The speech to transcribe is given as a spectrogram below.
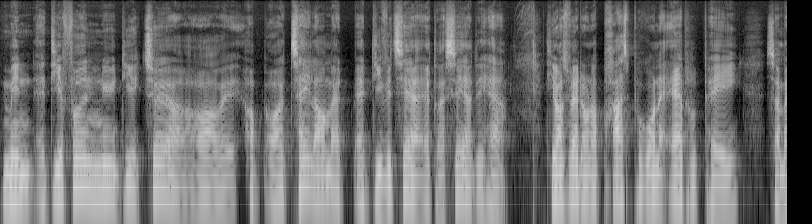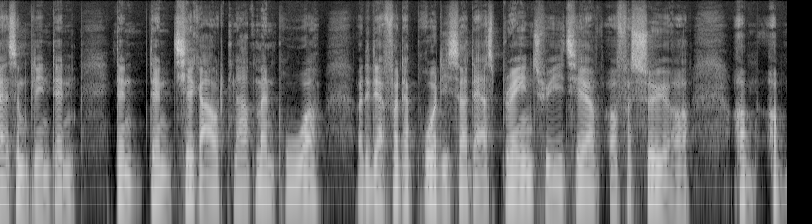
Men at de har fået en ny direktør og, og, og taler om, at, at de vil til at adressere det her. De har også været under pres på grund af Apple Pay, som er sådan blevet den, den, den checkout-knap, man bruger. Og det er derfor, der bruger de så deres Braintree til at, at forsøge at, og, og,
